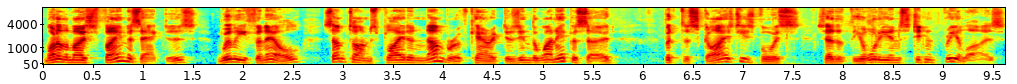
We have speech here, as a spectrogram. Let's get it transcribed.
One of the most famous actors, Willie Fennell, sometimes played a number of characters in the one episode, but disguised his voice so that the audience didn't realise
